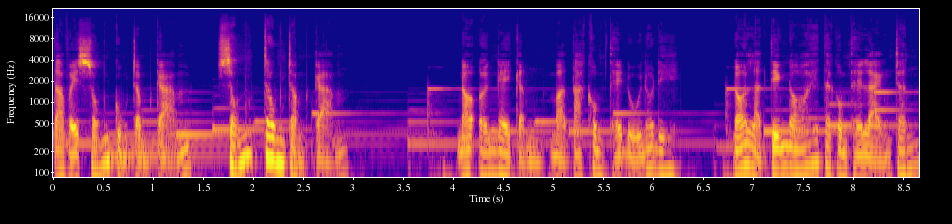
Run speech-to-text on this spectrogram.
Ta phải sống cùng trầm cảm, sống trong trầm cảm. Nó ở ngay cạnh mà ta không thể đuổi nó đi. Nó là tiếng nói ta không thể lảng tránh.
